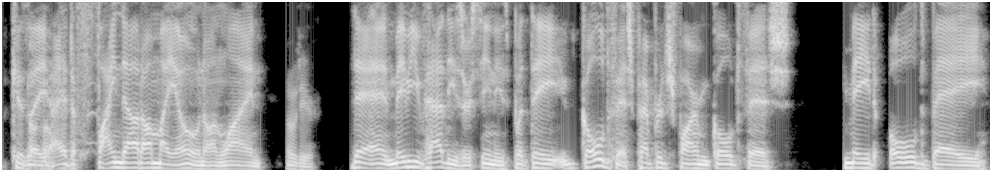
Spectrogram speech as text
because I, Uh-oh. I had to find out on my own online. Oh dear. They- And maybe you've had these or seen these, but they goldfish, Pepperidge Farm goldfish, made Old Bay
